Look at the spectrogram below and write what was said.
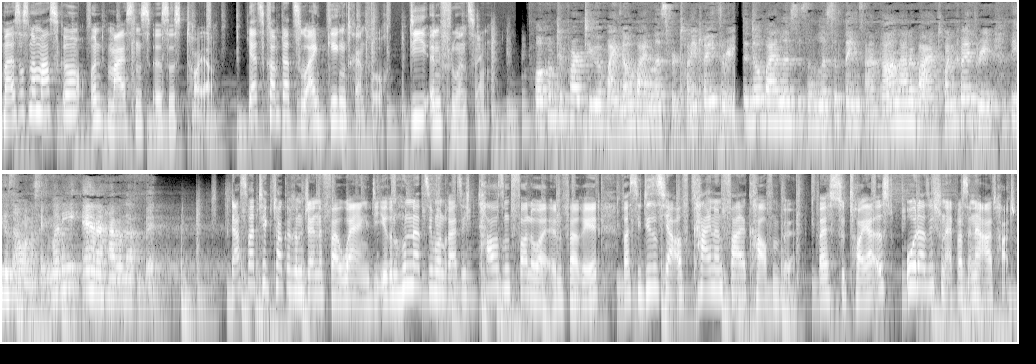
mal ist es eine Maske und meistens ist es teuer. Jetzt kommt dazu ein Gegentrend hoch: De-Influencing. Welcome to part two of my no buy list for 2023. The no buy list is a list of things I'm not allowed to buy in 2023 because I want to save money and I have enough of it. Das war TikTokerin Jennifer Wang, die ihren 137.000 FollowerInnen verrät, was sie dieses Jahr auf keinen Fall kaufen will, weil es zu teuer ist oder sie schon etwas in der Art hat.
